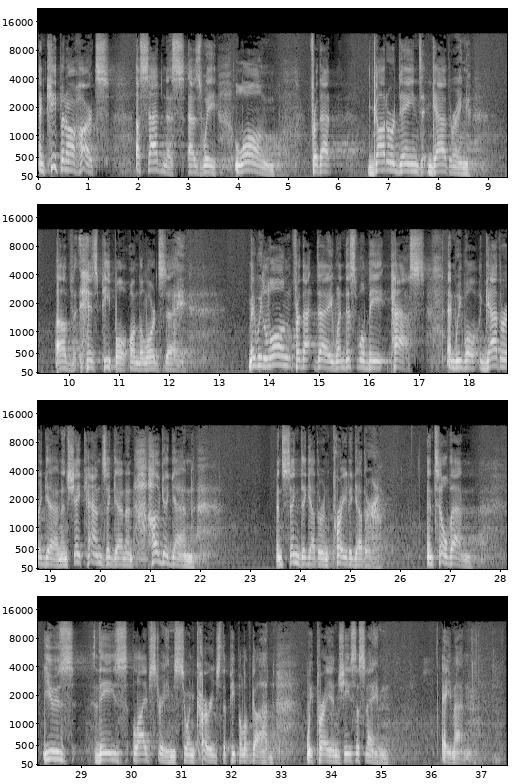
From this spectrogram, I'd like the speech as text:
and keep in our hearts a sadness as we long for that God ordained gathering of His people on the Lord's day. May we long for that day when this will be past and we will gather again and shake hands again and hug again and sing together and pray together. Until then, use these live streams to encourage the people of God. We pray in Jesus' name. Amen.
